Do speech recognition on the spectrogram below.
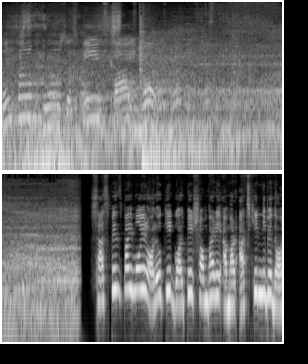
Welcome to Suspense by Mo. Suspense by মোয়ের অলৌকিক গল্পের সম্ভারে আমার আজকের নিবেদন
